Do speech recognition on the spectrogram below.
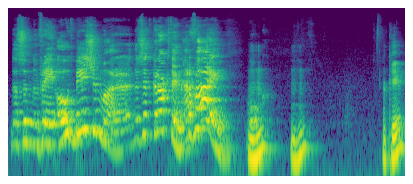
dat is een vrij oud beestje, maar eh, er zit kracht in. Ervaring! Mhm. Mhm. Oké.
